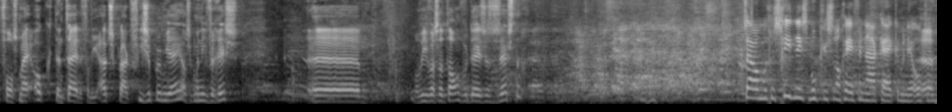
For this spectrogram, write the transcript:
volgens mij ook ten tijde van die uitspraak vicepremier, als ik me niet vergis. Eh, wie was dat dan voor D66? Ik zou mijn geschiedenisboekjes nog even nakijken, meneer Otte.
